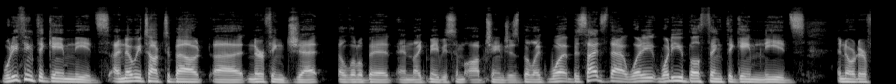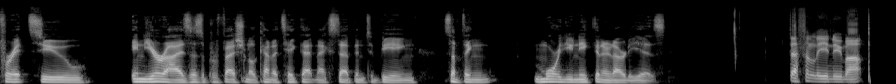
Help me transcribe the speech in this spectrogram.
What do you think the game needs? I know we talked about uh, nerfing Jett a little bit and like maybe some op changes, but like what besides that, what do you, what do you both think the game needs in order for it to, in your eyes as a professional, kind of take that next step into being something more unique than it already is? Definitely a new map.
